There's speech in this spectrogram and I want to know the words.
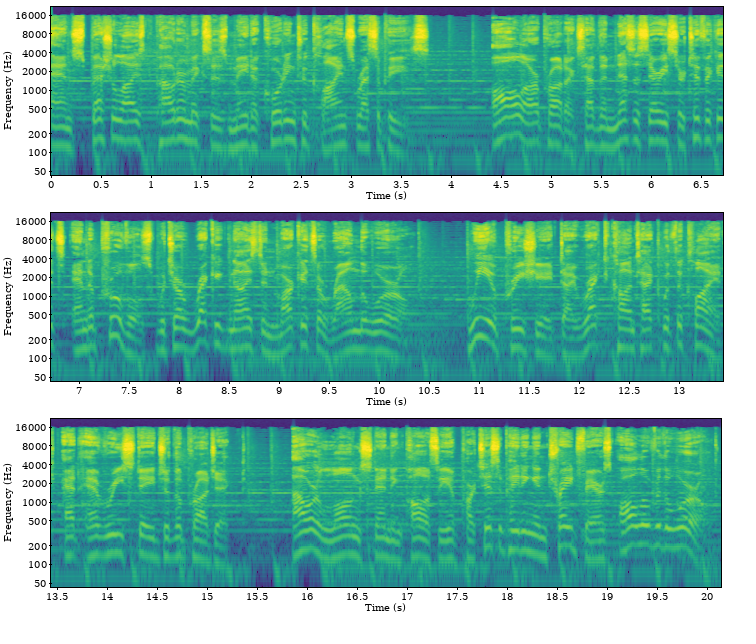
and specialized powder mixes made according to clients' recipes. All our products have the necessary certificates and approvals which are recognized in markets around the world. We appreciate direct contact with the client at every stage of the project. Our long-standing policy of participating in trade fairs all over the world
